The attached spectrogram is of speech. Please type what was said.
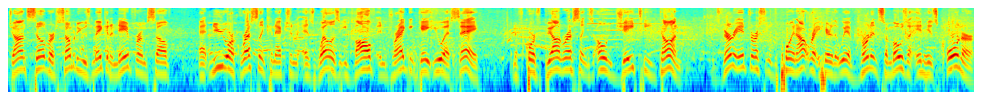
John Silver, somebody who's making a name for himself at New York Wrestling Connection, as well as Evolve and Dragon Gate USA. And of course, Beyond Wrestling's own JT Dunn. It's very interesting to point out right here that we have Vernon Somoza in his corner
